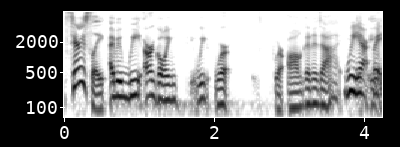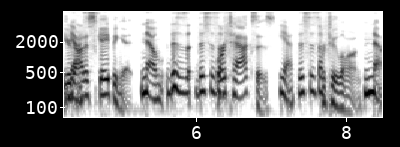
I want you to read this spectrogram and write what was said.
seriously, I mean, we are going. We we're we're all going to die. We are. You're yes. not escaping it. No, this is this is or a, taxes. Yeah, this is for a, too long. No,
